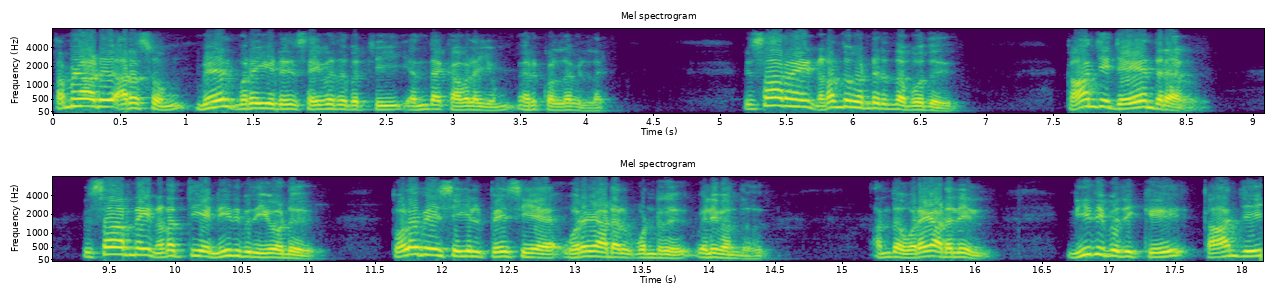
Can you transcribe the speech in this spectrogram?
தமிழ்நாடு அரசும் மேல்முறையீடு செய்வது பற்றி எந்த கவலையும் மேற்கொள்ளவில்லை. விசாரணை நடந்து கொண்டிருந்த போது காஞ்சி ஜெயேந்திரர் விசாரணை நடத்திய நீதிபதியோடு தொலைபேசியில் பேசிய உரையாடல் ஒன்று வெளிவந்தது. அந்த உரையாடலில் நீதிபதிக்கு காஞ்சி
